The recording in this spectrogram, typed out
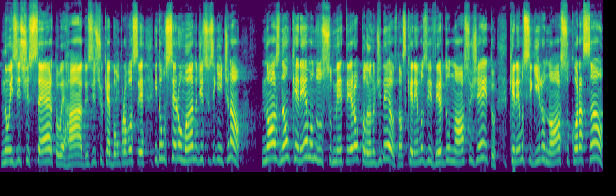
não existe certo ou errado, existe o que é bom para você. Então o ser humano disse o seguinte: não, nós não queremos nos submeter ao plano de Deus, nós queremos viver do nosso jeito, queremos seguir o nosso coração,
